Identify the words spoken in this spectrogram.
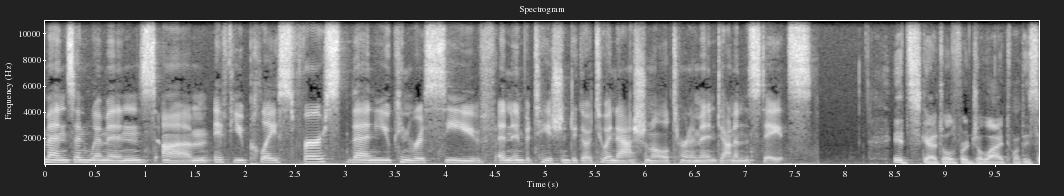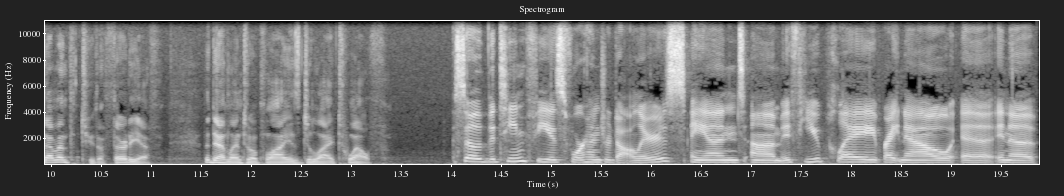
men's and women's, um, if you place first, then you can receive an invitation to go to a national tournament down in the states. It's scheduled for July 27th to the 30th. The deadline to apply is July 12th. So the team fee is four hundred dollars, and um, if you play right now uh, in a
